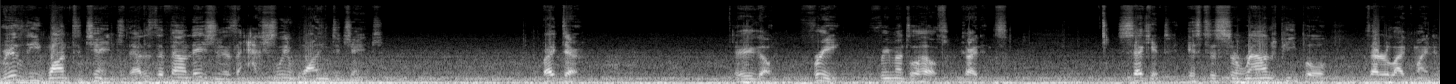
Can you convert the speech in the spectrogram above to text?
really want to change. That is the foundation, is actually wanting to change. Right there. There you go. Free. Free mental health guidance. Second is to surround people that are like minded.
